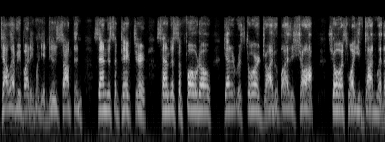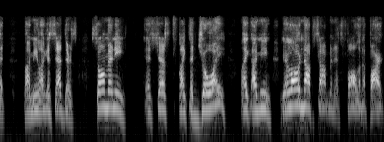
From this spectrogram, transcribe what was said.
tell everybody when you do something, send us a picture, send us a photo, get it restored, drive it by the shop, show us what you've done with it. I mean, like I said, there's so many. It's just like the joy. Like, I mean, you're loading up something and it's falling apart,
